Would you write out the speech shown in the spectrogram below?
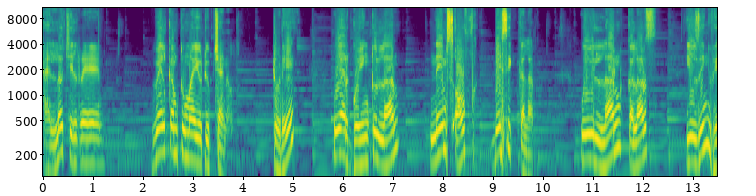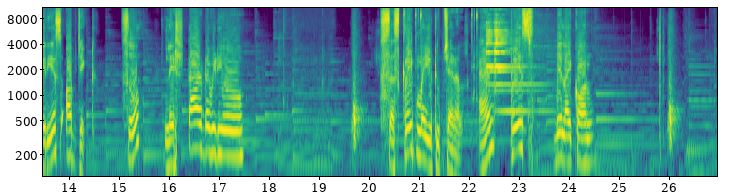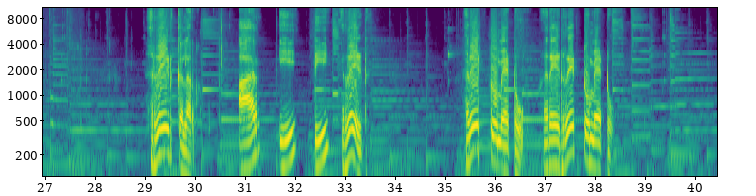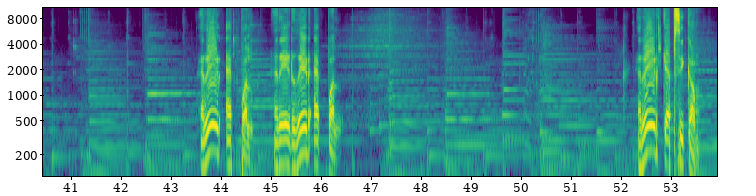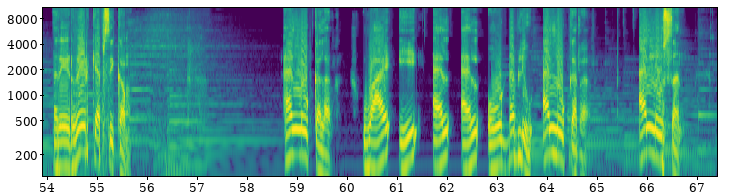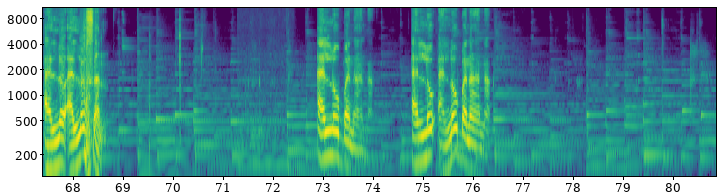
Hello children, welcome to my YouTube channel. Today we are going to learn names of basic color. We will learn colors using various object. So let's start the video. Subscribe my YouTube channel and press bell icon. Red color. R e d red. Red tomato. Red red tomato. Red apple. Red red apple. Red capsicum. Red red capsicum yellow color. Y e l l o w yellow color. Yellow sun. Yellow yellow sun. Yellow banana. Yellow yellow banana.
